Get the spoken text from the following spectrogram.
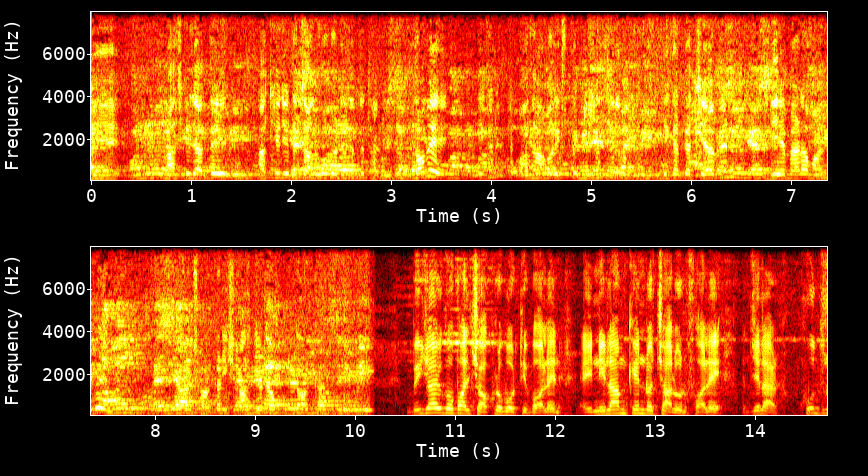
যে, আজকে যাতে, আজকে যেটা চালু যাতে থাকে। তবে এখানে একটা আমার এক্সপেকটেশন ছিল, এখানকার চেয়ারম্যান ডিএ ম্যাডাম আসবেন, সরকারি সাহায্যটা খুব দরকার। বিজয় গোপাল চক্রবর্তী বলেন, এই নিলাম কেন্দ্র চালুর ফলে জেলার ক্ষুদ্র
